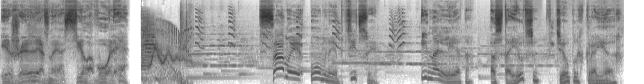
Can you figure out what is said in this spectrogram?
и железная сила воли. Самые умные птицы и на лето остаются в теплых краях.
